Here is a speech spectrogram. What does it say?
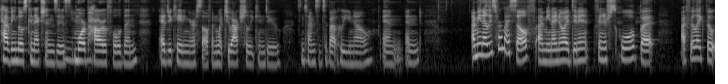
having those connections is yeah. more powerful than educating yourself and what you actually can do. Sometimes it's about who you know and and i mean at least for myself i mean i know i didn't finish school but I feel like the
